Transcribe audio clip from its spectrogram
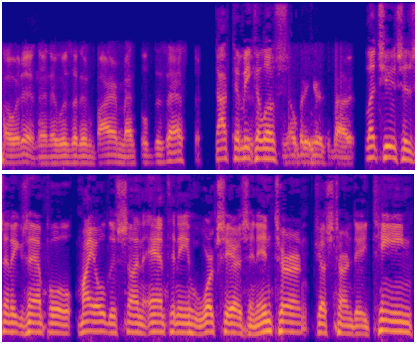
tow it in, and it was an environmental disaster. Dr. Michalos, Nobody hears about it. let's use as an example my oldest son, Anthony, who works here as an intern, just turned 18.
